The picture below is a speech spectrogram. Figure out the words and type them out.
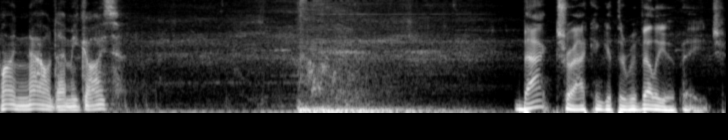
Mine now, Demiguise. Backtrack and get the Revelio page.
